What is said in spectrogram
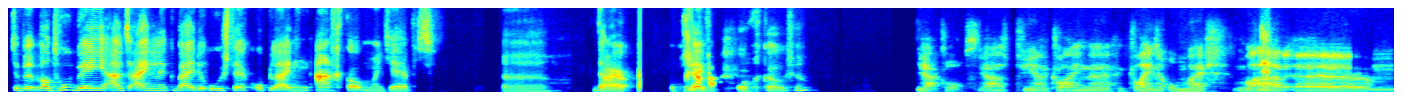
te want hoe ben je uiteindelijk bij de Oersterk opleiding aangekomen? Want je hebt daar op een gegeven moment voor gekozen. Ja, klopt. Ja, via een kleine, kleine omweg. Maar uh,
